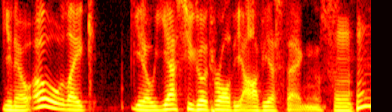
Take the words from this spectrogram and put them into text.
you know, oh, like you know, yes, you go through all the obvious things Mm-hmm.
